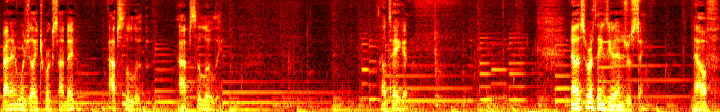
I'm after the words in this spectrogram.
Brennan, would you like to work Sunday? Absolutely. Absolutely. I'll take it. Now, this is where things get interesting. Now, if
